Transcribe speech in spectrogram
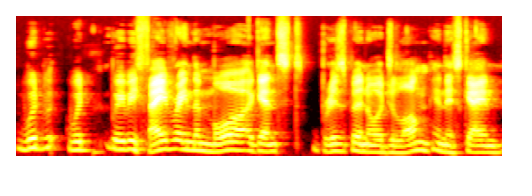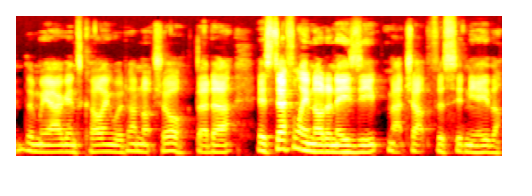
Would would we be favouring them more against Brisbane or Geelong in this game than we are against Collingwood? I'm not sure, but uh, it's definitely not an easy matchup for Sydney either.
